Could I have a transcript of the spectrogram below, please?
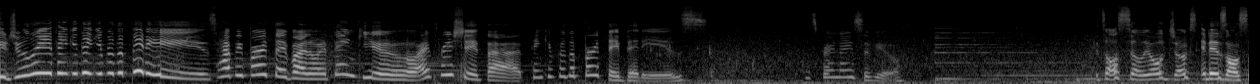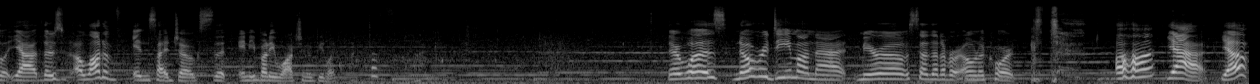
You, Julie. Thank you, thank you for the biddies. Happy birthday, by the way. Thank you. I appreciate that. Thank you for the birthday biddies. That's very nice of you. It's all silly old jokes. It is also, yeah, there's a lot of inside jokes that anybody watching would be like, what the fuck? There was no redeem on that. Miro said that of her own accord. uh-huh. Yeah. Yep.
